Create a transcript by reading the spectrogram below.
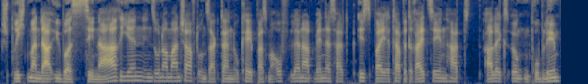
spricht man da über Szenarien in so einer Mannschaft und sagt dann, okay, pass mal auf, Lennart, wenn das halt ist bei Etappe 13, hat Alex irgendein Problem,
